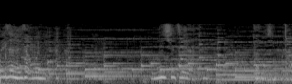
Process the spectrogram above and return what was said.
我一直很想问你，我们的世界到底重不重要？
